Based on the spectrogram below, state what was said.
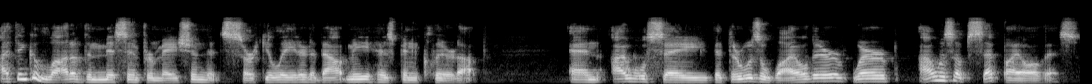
I think a lot of the misinformation that circulated about me has been cleared up. And I will say that there was a while there where I was upset by all this.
